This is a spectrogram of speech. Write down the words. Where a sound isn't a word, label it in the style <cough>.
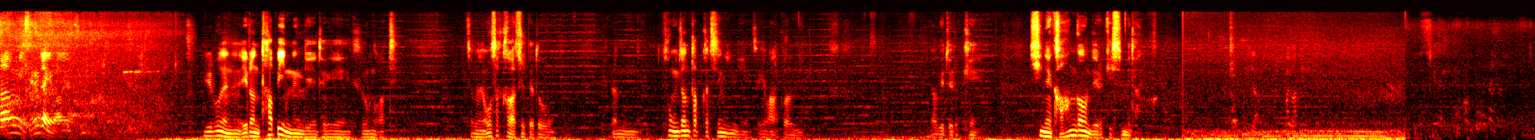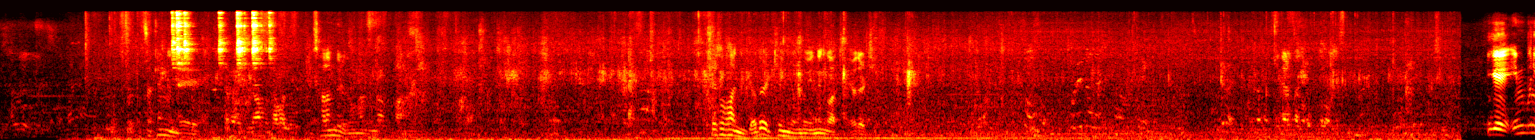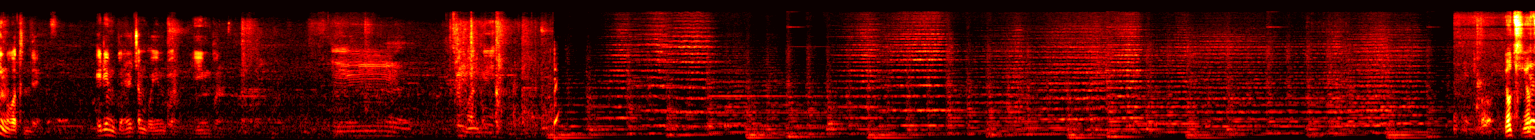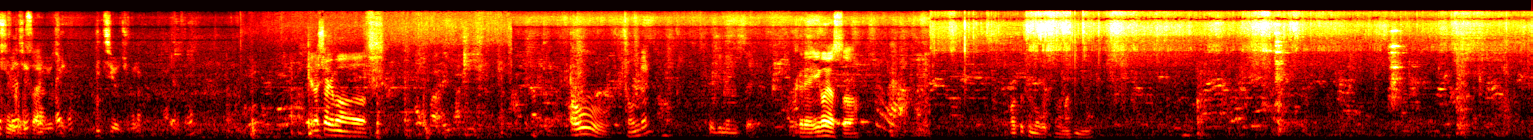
사람이 굉장히 많아요. 일본에는 이런 탑이 있는 게 되게 그런 것 같아요. 저는 오사카 갔을 때도 이런 송전탑 같이 생긴 게 되게 많았거든요. 여기도 이렇게 시내 가 한가운데 이렇게 있습니다. 도착했는데 사람들이 너무 많아. 최소 한 8팀 정도 있는 것 같아요. 8팀. 이게 인분인 것 같은데 1인분, 1.5인분, 2인분 음... 거 같네 여치, 여치 이렇게 줬어요? 미치. 요추구나. 이라시아이마스 어우. 좋은데? 고기 냄새 그래 이거였어. 어떻게 먹었어? 맛있네.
